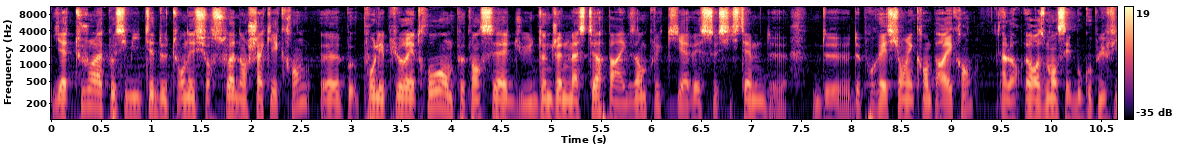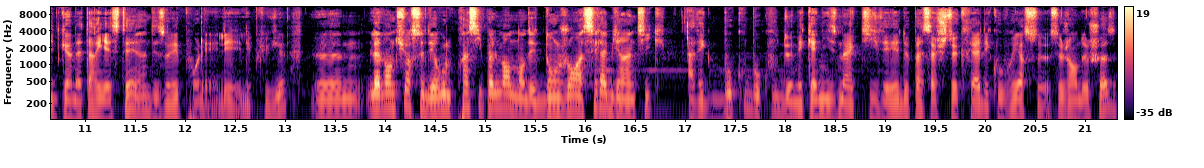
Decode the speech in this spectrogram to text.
Il y a toujours la possibilité de tourner sur soi dans chaque écran. Euh, pour les plus rétro, on peut penser à du Dungeon Master par exemple, qui avait ce système de progression écran par écran. Alors heureusement, c'est beaucoup plus fluide qu'un Atari ST, hein, désolé pour les, les, les plus vieux. Euh, L'aventure se déroule principalement dans des donjons assez labyrinthiques, avec beaucoup beaucoup de mécanismes à activer, de passages secrets à découvrir, ce, ce genre de choses.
